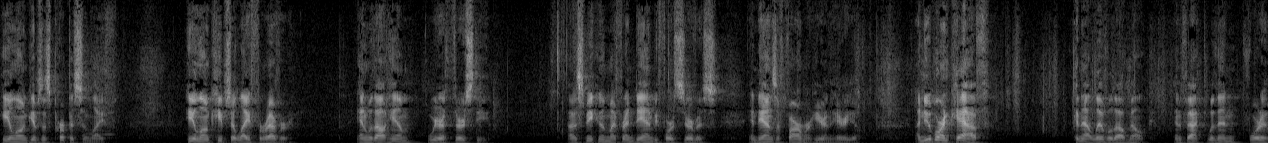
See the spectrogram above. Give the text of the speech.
He alone gives us purpose in life. He alone keeps our life forever. And without Him, we are thirsty. I was speaking with my friend Dan before service, and Dan's a farmer here in the area. A newborn calf cannot live without milk. In fact, within four to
